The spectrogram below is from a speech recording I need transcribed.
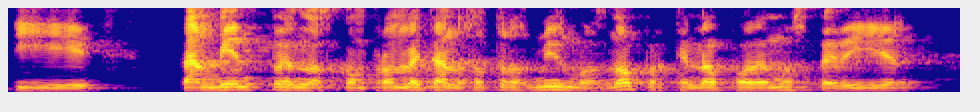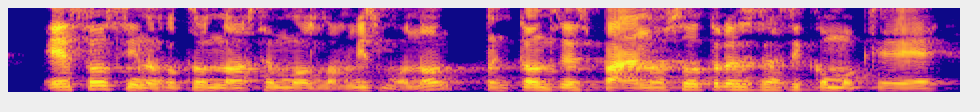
y también pues nos compromete a nosotros mismos, ¿no? Porque no podemos pedir eso si nosotros no hacemos lo mismo, ¿no? Entonces, para nosotros es así como que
